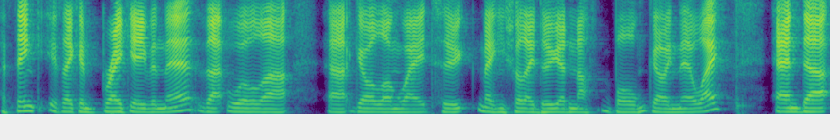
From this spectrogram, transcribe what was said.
I think if they can break even there, that will uh, uh, go a long way to making sure they do get enough ball going their way. And uh,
